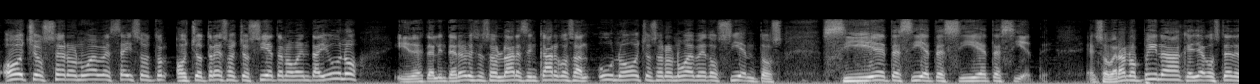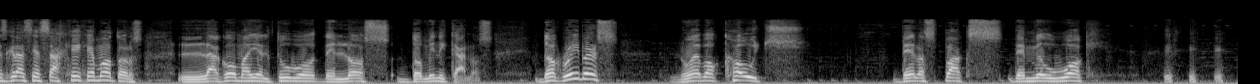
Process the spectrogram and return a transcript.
809-683-8791 y desde el interior y sus celulares encargos al 1-809-200-7777. El soberano opina que llega a ustedes gracias a GG Motors, la goma y el tubo de los dominicanos. Doc Rivers, nuevo coach de los Bucks de Milwaukee.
